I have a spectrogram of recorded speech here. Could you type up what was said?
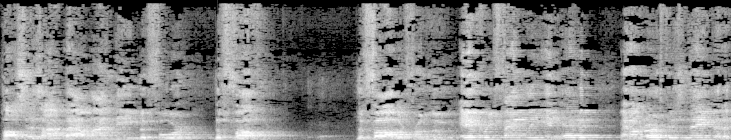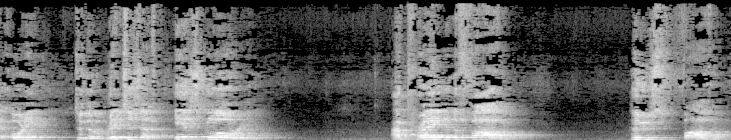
Paul says, I bow my knee before the Father the Father, from whom every family in heaven and on earth is named, that according to the riches of His glory, I pray to the Father, whose Father?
